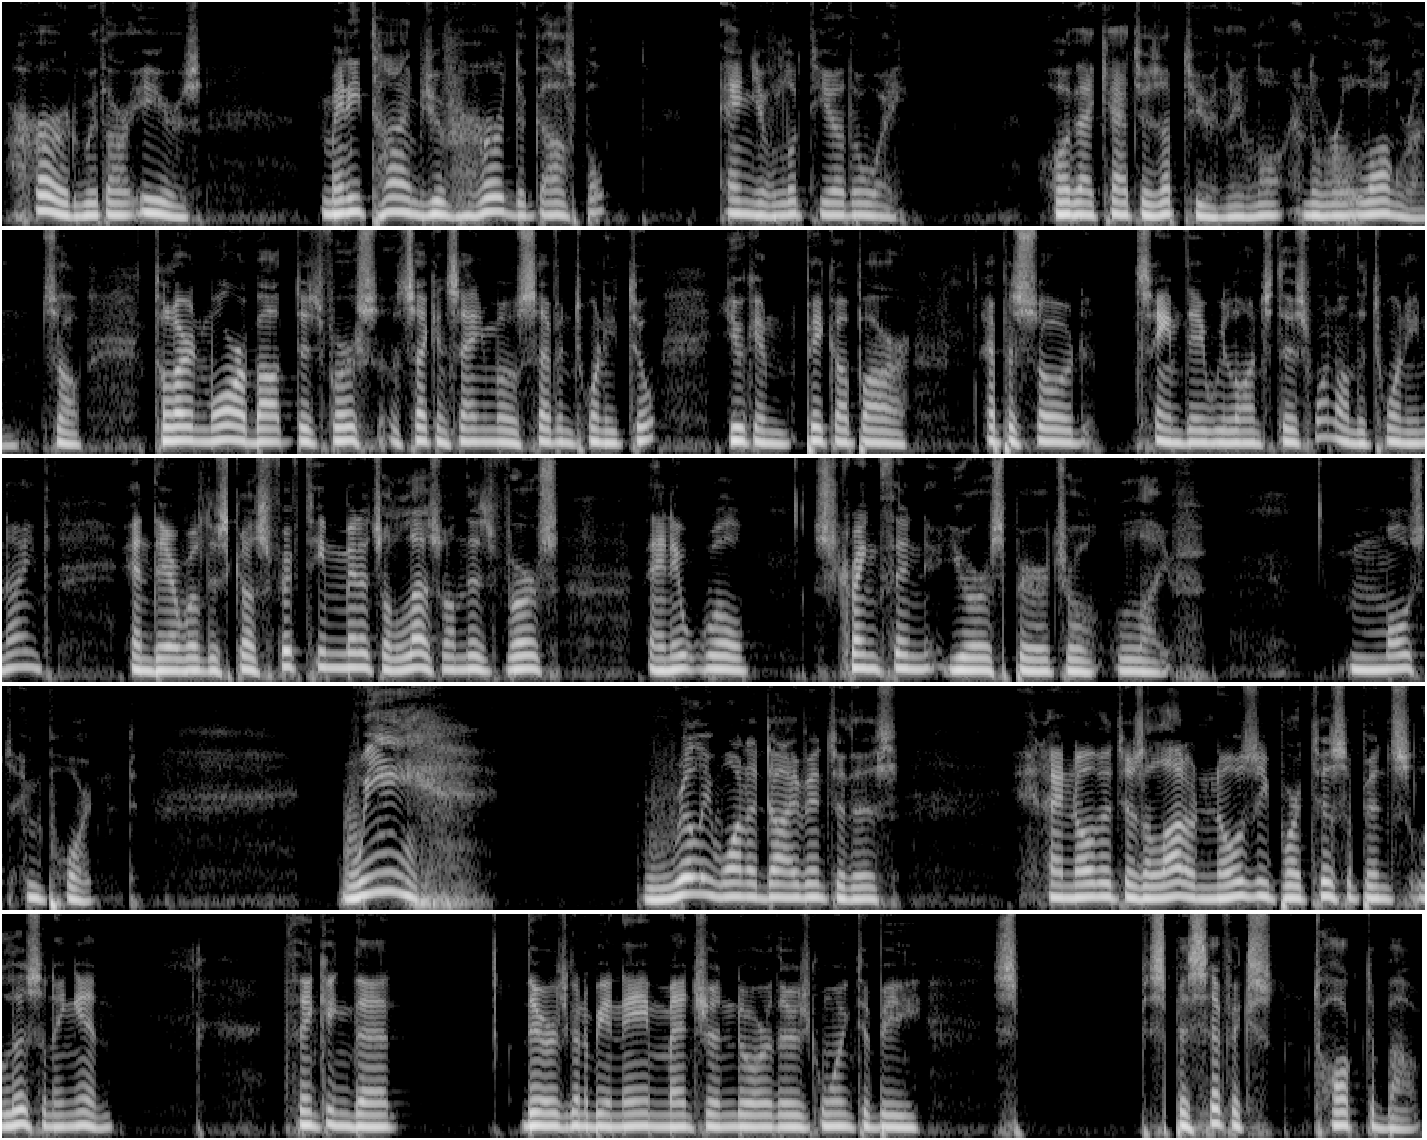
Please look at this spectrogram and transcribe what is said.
heard with our ears, many times you've heard the gospel and you've looked the other way. Or that catches up to you in the long, in the long run. So, to learn more about this verse, 2 Samuel 7:22, you can pick up our episode same day we launched this one on the 29th, and there we'll discuss 15 minutes or less on this verse, and it will strengthen your spiritual life. Most important. We really want to dive into this and I know that there's a lot of nosy participants listening in, thinking that there's going to be a name mentioned or there's going to be sp- specifics talked about.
